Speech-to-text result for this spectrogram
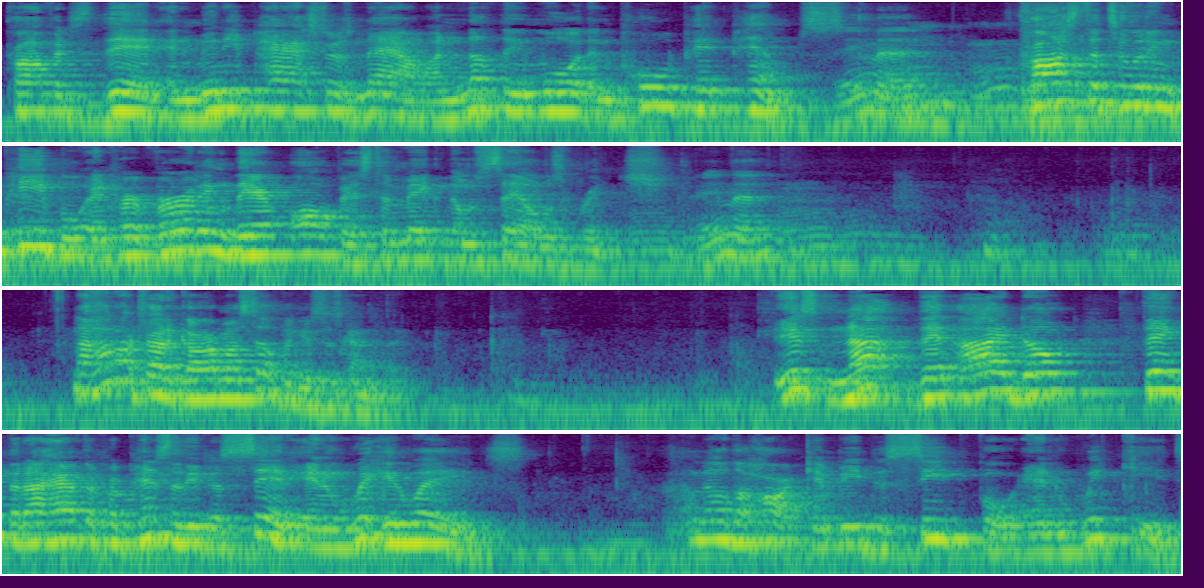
prophets then and many pastors now are nothing more than pulpit pimps, Amen. prostituting people and perverting their office to make themselves rich. Amen. Now, how do I try to guard myself against this kind of thing? It's not that I don't think that I have the propensity to sin in wicked ways. I know the heart can be deceitful and wicked.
